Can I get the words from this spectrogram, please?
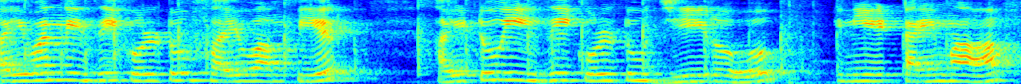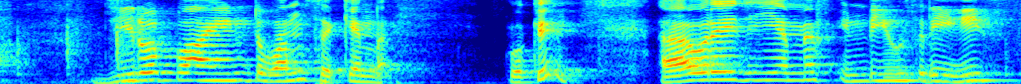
i1 is equal to 5 ampere. I2 is equal to 0 in a time of 0.1 second. Okay? Average emf induced is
